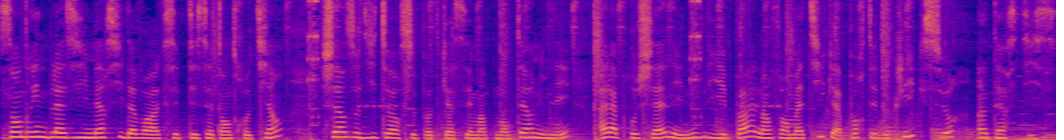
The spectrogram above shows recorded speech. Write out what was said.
Sandrine Blasi, merci d'avoir accepté cet entretien. Chers auditeurs, ce podcast est maintenant terminé. À la prochaine et n'oubliez pas l'informatique à portée de clic sur Interstice.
